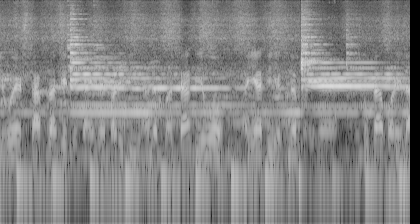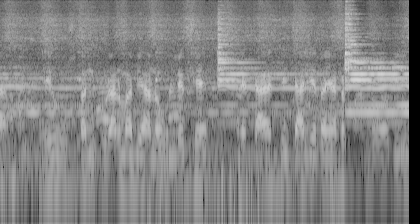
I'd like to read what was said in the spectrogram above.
દેવોએ સ્થાપના જે તે ટાઈમે કરી હતી અને બધા દેવો અહીંયાથી યજ્ઞ કરીને છૂટા પડેલા. એવું સ્કંદ પુરાણમાં બી આનો ઉલ્લેખ છે. અને ત્યારથી ચાલીએ તો અહીંયા આગળ પાંડવો બી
